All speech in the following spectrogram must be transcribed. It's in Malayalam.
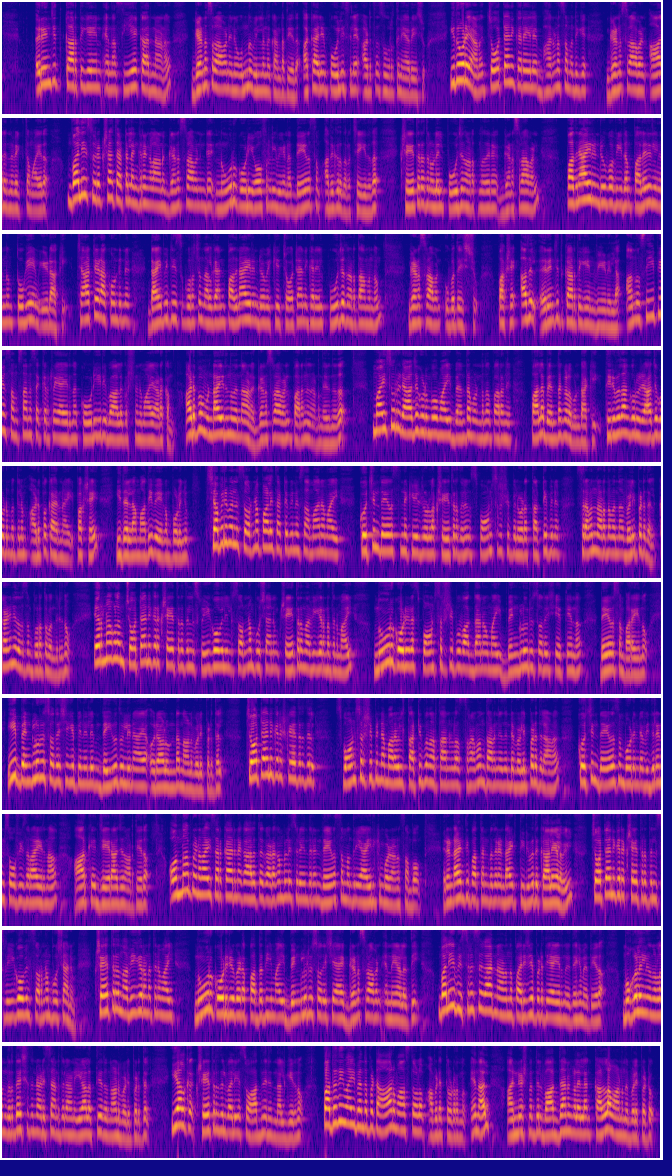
രഞ്ജിത്ത് കാർത്തികേയൻ എന്ന സി എക്കാരനാണ് ഗണശ്രാവണിന് ഒന്നുമില്ലെന്ന് കണ്ടെത്തിയത്. അക്കാര്യം പോലീസിലെ അടുത്ത സുഹൃത്തിനെ അറിയിച്ചു. ഇതോടെയാണ് ചോറ്റാനിക്കരയിലെ ഭരണസമിതിക്ക് ഗണശ്രാവൺ ആരെന്ന് വ്യക്തമായത്. വലിയ സുരക്ഷാ ചട്ടലംഘനങ്ങളാണ് ഗണശ്രാവണിന്റെ നൂറ് കോടി ഓഫറിൽ വീണ് ദേവസ്വം അധികൃതർ ചെയ്തത്. ക്ഷേത്രത്തിനുള്ളിൽ പൂജ നടത്തുന്നതിന് ഗണസ് റാവൺ പതിനായിരം രൂപ വീതം പലരിൽ നിന്നും തുകയും ഈടാക്കി. ചാർട്ടേഡ് അക്കൗണ്ടിന് ഡയബറ്റീസ് കുറച്ച് നൽകാൻ പതിനായിരം രൂപയ്ക്ക് ചോറ്റാനിക്കരയിൽ പൂജ നടത്താമെന്നും ഗണശ്രാവൻ ഉപദേശിച്ചു. പക്ഷേ അതിൽ രഞ്ജിത് കാർത്തികേയൻ വീണില്ല. അന്ന് സി പി എം സംസ്ഥാന സെക്രട്ടറി ആയിരുന്ന കോടിയേരി ബാലകൃഷ്ണനുമായി അടക്കം അടുപ്പമുണ്ടായിരുന്നുവെന്നാണ് ഗണശ്രാവൻ പറഞ്ഞു നടന്നിരുന്നത്. മൈസൂർ രാജകുടുംബവുമായി ബന്ധമുണ്ടെന്ന് പറഞ്ഞ് പല ബന്ധങ്ങളും ഉണ്ടാക്കി. തിരുവിതാംകൂർ രാജകുടുംബത്തിലും അടുപ്പക്കാരനായി. പക്ഷേ ഇതെല്ലാം അതിവേഗം പൊളിഞ്ഞു. ശബരിമല സ്വർണപ്പാളി തട്ടിപ്പിന് സമാനമായി കൊച്ചിൻ ദേവസ്വത്തിന് കീഴിലുള്ള ക്ഷേത്രത്തിലും സ്പോൺസർഷിപ്പിലൂടെ തട്ടിപ്പിന് ശ്രമം നടന്നുവെന്ന വെളിപ്പെടുത്തൽ കഴിഞ്ഞ ദിവസം പുറത്തു വന്നിരുന്നു. എറണാകുളം ചോറ്റാനിക്കര ക്ഷേത്രത്തിൽ ശ്രീകോവിലിൽ സ്വർണം പൂശാനും ക്ഷേത്ര നവീകരണത്തിനുമായി നൂറ് കോടിയുടെ സ്പോൺസർഷിപ്പ് വാഗ്ദാനവുമായി ബംഗളൂരു സ്വദേശി എത്തിയെന്ന് ദേവസ്വം പറയുന്നു. ഈ ബംഗളൂരു സ്വദേശിക്ക് പിന്നിലും ദൈവതുല്യനായ ഒരാളുണ്ടെന്നാണ് വെളിപ്പെടുത്തൽ. ചോറ്റാനിക്കര ക്ഷേത്രത്തിൽ സ്പോൺസർഷിപ്പിന്റെ മറവിൽ തട്ടിപ്പ് നടത്താനുള്ള ശ്രമം തടഞ്ഞതിന്റെ വെളിപ്പെടുത്തലാണ് കൊച്ചിൻ ദേവസ്വം ബോർഡിന്റെ വിജിലൻസ് ഓഫീസറായിരുന്ന ആർ കെ ജയരാജ് നടത്തിയത്. ഒന്നാം പിണറായി സർക്കാരിന്റെ കാലത്ത് കടകംപള്ളി സുരേന്ദ്രൻ ദേവസ്വം മന്ത്രി ആയിരിക്കുമ്പോഴാണ് സംഭവം. രണ്ടായിരത്തി പത്തൊൻപത് രണ്ടായിരത്തി ഇരുപത് കാലയളവിൽ ചോറ്റാനിക്കര ക്ഷേത്രത്തിൽ ശ്രീകോവിൽ സ്വർണം പൂശാനും ക്ഷേത്ര നവീകരണത്തിനുമായി നൂറ് കോടി രൂപയുടെ പദ്ധതിയുമായി ബംഗളൂരു സ്വദേശിയായ ഗണശ്രാവൺ എന്നയാളെത്തി. വലിയ ബിസിനസ്സുകാരനാണെന്ന് പരിചയപ്പെടുത്തിയായിരുന്നു ഇദ്ദേഹം എത്തിയത്. മുകളിൽ നിന്നുള്ള നിർദ്ദേശത്തിന്റെ അടിസ്ഥാനത്തിലാണ് ഇയാൾ എത്തിയതെന്നാണ് വെളിപ്പെടുത്തൽ. ഇയാൾക്ക് ക്ഷേത്രത്തിൽ വലിയ സ്വാതന്ത്ര്യം നൽകിയിരുന്നു. പദ്ധതിയുമായി ബന്ധപ്പെട്ട് ആറു മാസത്തോളം അവിടെ തുടർന്നു. എന്നാൽ അന്വേഷണത്തിൽ വാഗ്ദാനങ്ങളെല്ലാം കള്ളമാണെന്ന് വെളിപ്പെട്ടു.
